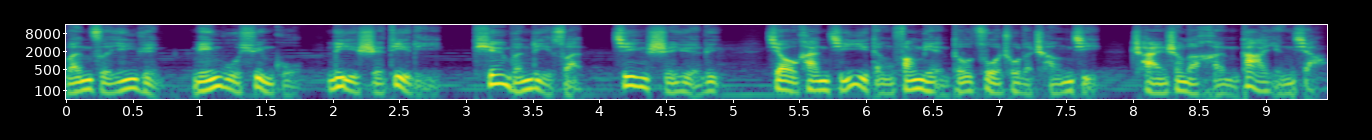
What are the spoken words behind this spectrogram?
文字音韵、名物训诂、历史地理、天文历算、金石乐律、教刊集义等方面都做出了成绩，产生了很大影响。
